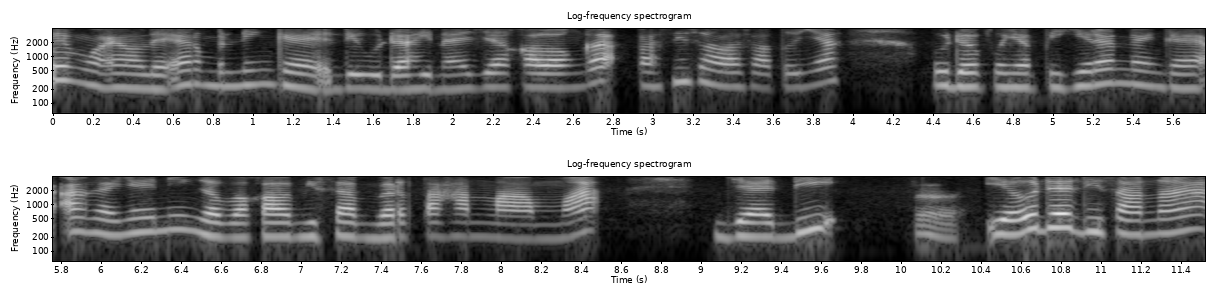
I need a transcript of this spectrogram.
deh mau LDR mending kayak diudahin aja. Kalau enggak pasti salah satunya udah punya pikiran yang kayak ah kayaknya ini nggak bakal bisa bertahan lama. Jadi Nah. ya udah di sana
